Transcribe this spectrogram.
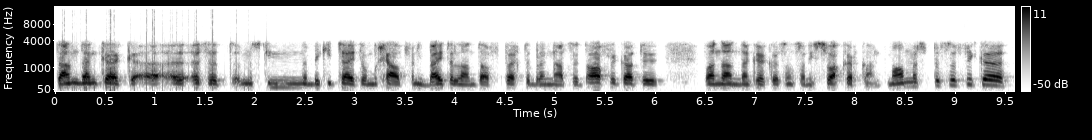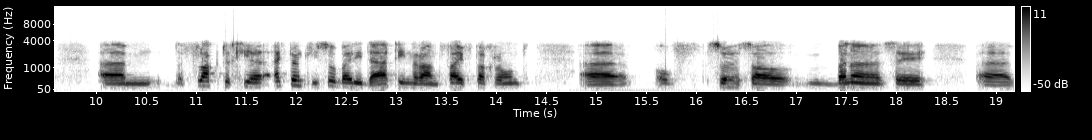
dan dink ek uh, is dit miskien 'n bietjie tyd om geld van die buiteland af terug te bring na Suid-Afrika toe want dan dink ek is ons aan die swakker kant. Maar om 'n spesifieke ehm um, vlak te gee ek dink hierso by die R13.50 rond uh of so sal binne sê uh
